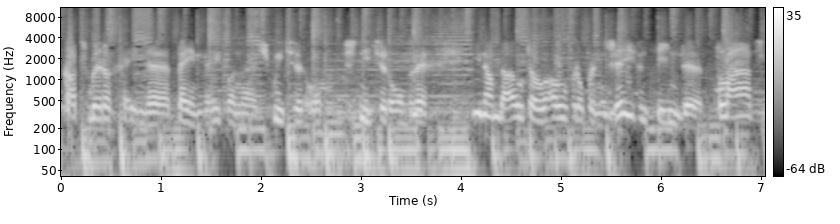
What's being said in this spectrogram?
Katsburg in de BMW van Schnitzer, Schnitzer onderweg. Die nam de auto over op een 17e plaats.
